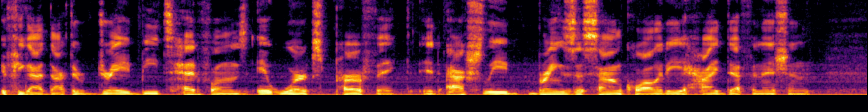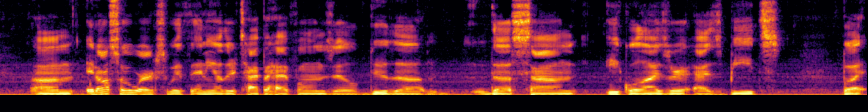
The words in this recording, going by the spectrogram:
if you got Dr. Dre Beats headphones, it works perfect. It actually brings the sound quality high definition. Um, it also works with any other type of headphones. It'll do the the sound equalizer as Beats but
